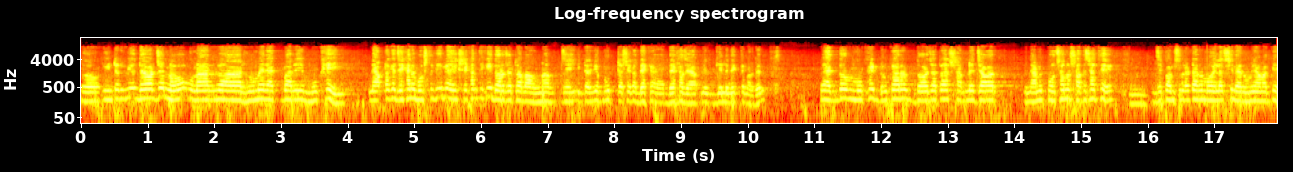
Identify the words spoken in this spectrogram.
তো ইন্টারভিউ দেওয়ার জন্য ওনার রুমের একবারে মুখেই মানে আপনাকে যেখানে বসতে দিবে সেখান থেকেই দরজাটা বা ওনার যে ইন্টারভিউ বুথটা সেটা দেখা দেখা যায়। আপনি গেলে দেখতে পারবেন। তো একদম মুখে ঢোকার দরজাটার সামনে যাওয়ার মানে আমি পৌঁছানোর সাথে সাথে যে কনসুলেটার মহিলা ছিলেন উনি আমাকে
